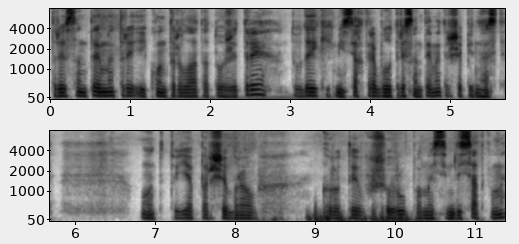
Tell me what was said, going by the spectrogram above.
3 см і контрлата теж 3 то в деяких місцях треба було 3 см ще піднести. От, то я перше брав, крутив шурупами 70-ками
